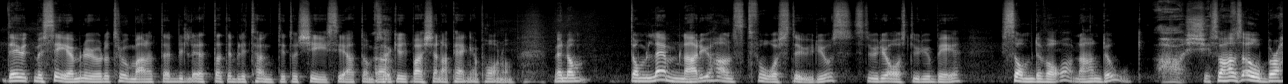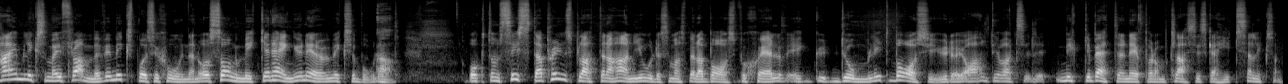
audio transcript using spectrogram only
det är ju ett museum nu och då tror man att det blir lätt att det blir töntigt och cheesy, att de Ja. försöker bara tjäna pengar på honom. Men de, de lämnade ju hans två studios, Studio A och Studio B, som det var när han dog. Shit. Så hans Oberheim liksom är ju framme vid mixpositionen och sångmicken hänger ju nere vid mixerbordet. Ja. Och de sista Prince-plattorna han gjorde som han spelar bas på själv är gudomligt basljud och jag har alltid varit mycket bättre än det på de klassiska hitsen liksom.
